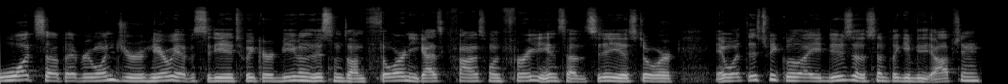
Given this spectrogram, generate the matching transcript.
What's up everyone, Drew here. We have a Cydia Tweaker review and this one's on Thor and you guys can find this one free inside the Cydia store. And what this tweak will allow you to do is it'll simply give you the option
